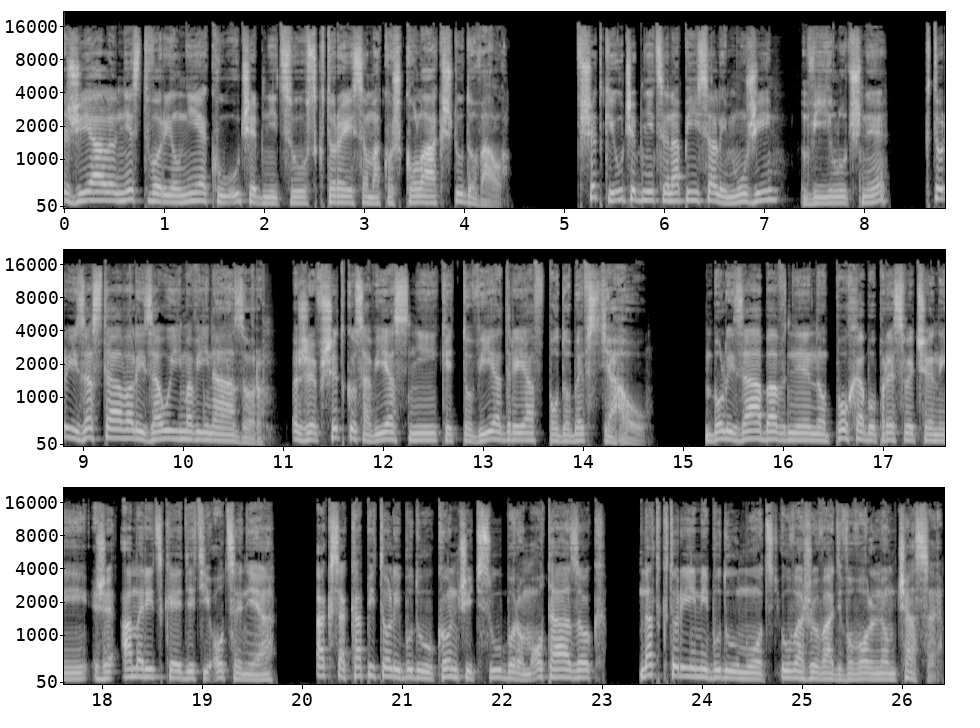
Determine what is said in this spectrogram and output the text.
žiaľ nestvoril nejakú učebnicu, z ktorej som ako školák študoval. Všetky učebnice napísali muži, výlučne, ktorí zastávali zaujímavý názor, že všetko sa vyjasní, keď to vyjadria v podobe vzťahov. Boli zábavne, no pochabo presvedčení, že americké deti ocenia, ak sa kapitoly budú končiť súborom otázok, nad ktorými budú môcť uvažovať vo voľnom čase.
